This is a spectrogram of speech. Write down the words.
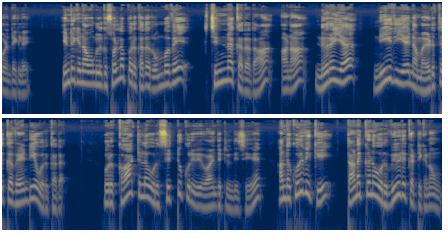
குழந்தைகளே. இன்றைக்கு நான் உங்களுக்கு சொல்ல போகிற கதை ரொம்பவே சின்ன கதை தான். ஆனால் நிறைய நீதியை நம்ம எடுத்துக்க வேண்டிய ஒரு கதை. ஒரு காட்டில் ஒரு சிட்டுக்குருவி வாழ்ந்துட்டு இருந்துச்சு. அந்த குருவிக்கு தனக்குன்னு ஒரு வீடு கட்டிக்கணும்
